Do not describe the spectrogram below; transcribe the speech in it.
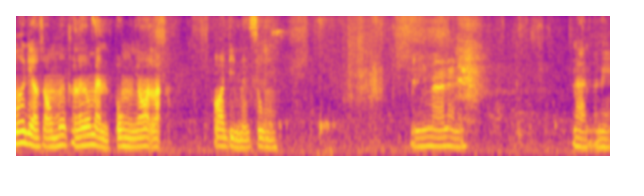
มือเดียวสองมือก็เริ่มแม่นปงยอดละเพราะดินมันซุ่มอันนี้ม้านั่นนานอันนี้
